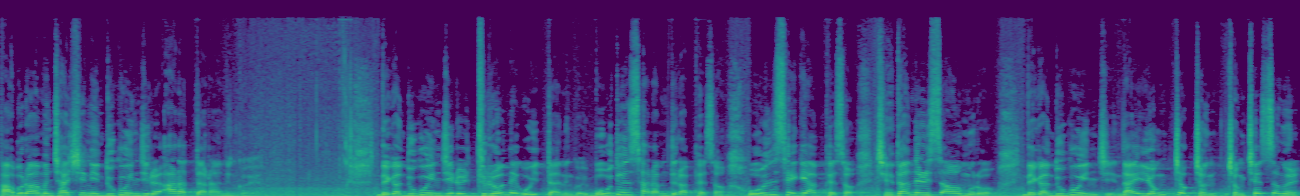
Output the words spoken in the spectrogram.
아브라함은 자신이 누구인지를 알았다라는 거예요. 내가 누구인지를 드러내고 있다는 거예요. 모든 사람들 앞에서 온 세계 앞에서 재단을 쌓음으로 내가 누구인지 나의 영적 정, 정체성을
